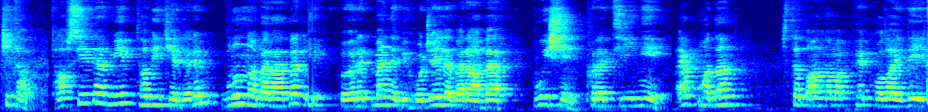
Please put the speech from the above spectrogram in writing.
kitap. Tavsiye eder miyim? Tabii ki ederim. Bununla beraber bir öğretmenle, bir hocayla beraber bu işin pratiğini yapmadan kitabı anlamak pek kolay değil.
